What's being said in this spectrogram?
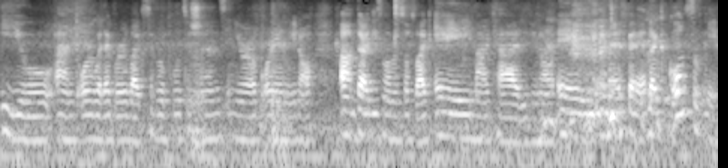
EU and or whatever, like several politicians in Europe or in, you know, um, there are these moments of like, a Merkel, you know, a MFA, like constantly.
